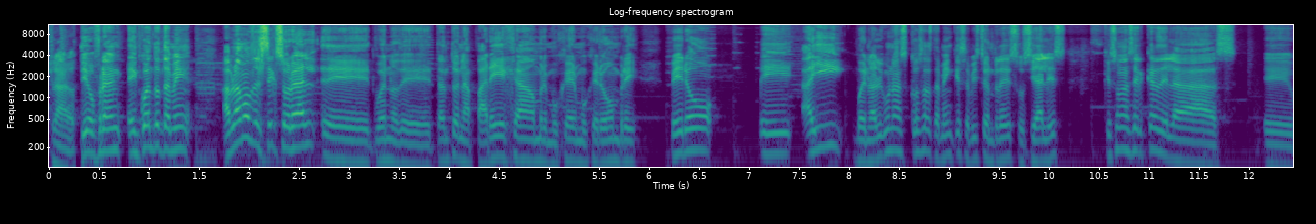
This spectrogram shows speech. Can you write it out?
Claro, tío Frank, en cuanto también hablamos del sexo oral, eh, bueno, de tanto en la pareja, hombre-mujer, mujer-hombre, pero eh, hay, bueno, algunas cosas también que se ha visto en redes sociales que son acerca de las, eh,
